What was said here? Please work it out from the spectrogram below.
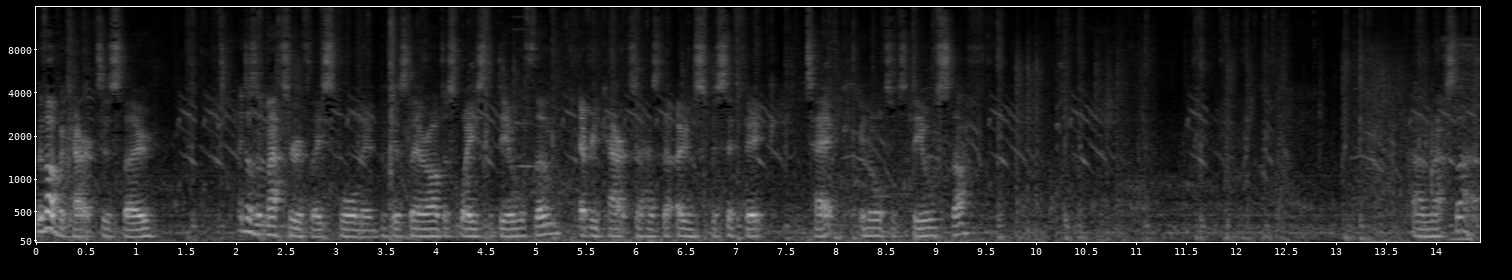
With other characters, though, it doesn't matter if they spawn in, because there are just ways to deal with them. Every character has their own specific tech in order to deal with stuff. And that's that.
